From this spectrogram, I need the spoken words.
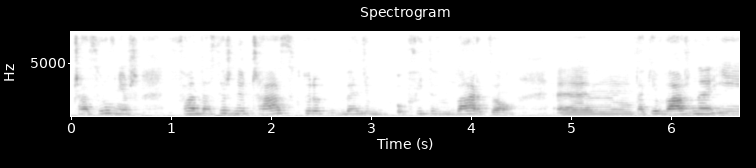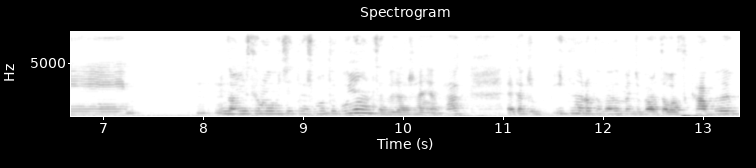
czas również, fantastyczny czas, który będzie obfity w bardzo takie ważne i no niesamowicie też motywujące wydarzenia, tak? E, Także i ten rok na pewno będzie bardzo łaskawy,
